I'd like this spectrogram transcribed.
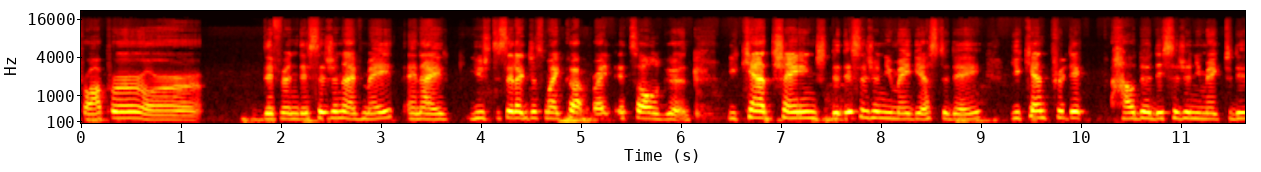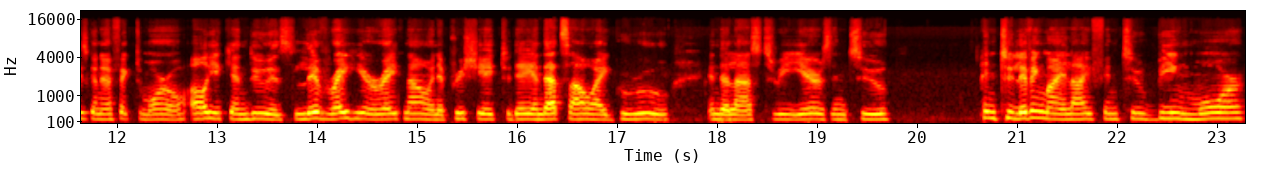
proper or different decision i've made and i used to say like just my cup right? It's all good. You can't change the decision you made yesterday. You can't predict how the decision you make today is going to affect tomorrow. All you can do is live right here right now and appreciate today and that's how i grew in the last three years into into living my life into being more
